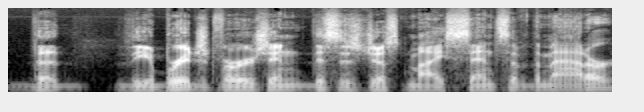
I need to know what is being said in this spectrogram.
the the abridged version. This is just my sense of the matter.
